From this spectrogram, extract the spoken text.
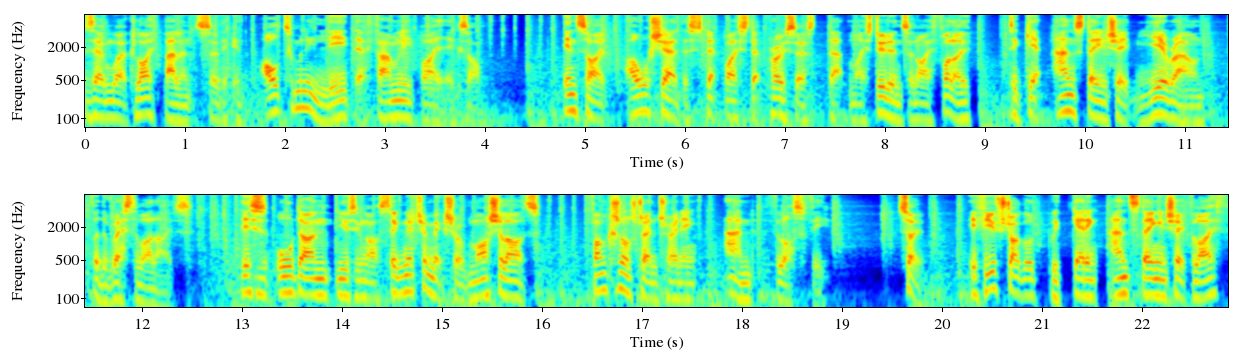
Zen work life balance so they can ultimately lead their family by example. Inside, I will share the step by step process that my students and I follow to get and stay in shape year round for the rest of our lives. This is all done using our signature mixture of martial arts, functional strength training, and philosophy. So, if you've struggled with getting and staying in shape for life,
